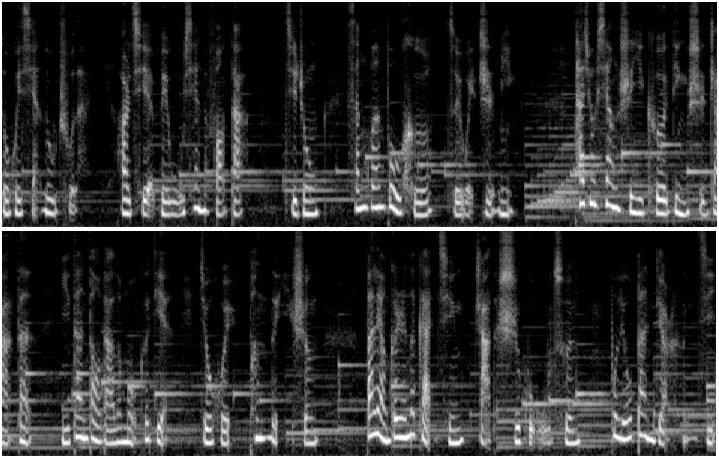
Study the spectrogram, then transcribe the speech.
都会显露出来，而且被无限的放大。其中，三观不合最为致命。它就像是一颗定时炸弹，一旦到达了某个点，就会砰的一声，把两个人的感情炸得尸骨无存，不留半点痕迹。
